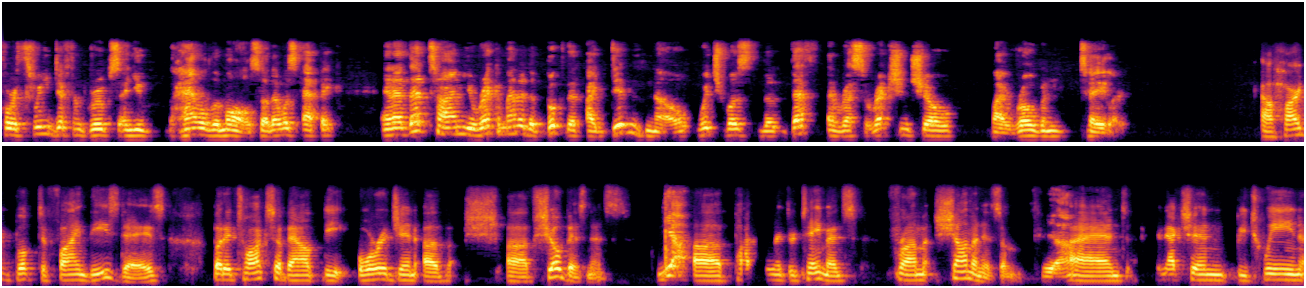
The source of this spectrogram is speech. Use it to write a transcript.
for three different groups and you handled them all. So that was epic. And at that time, you recommended a book that I didn't know, which was The Death and Resurrection Show by Rogan Taylor. A hard book to find these days, but it talks about the origin of, sh- of show business Yeah. uh, popular entertainments from shamanism Yeah. and connection between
